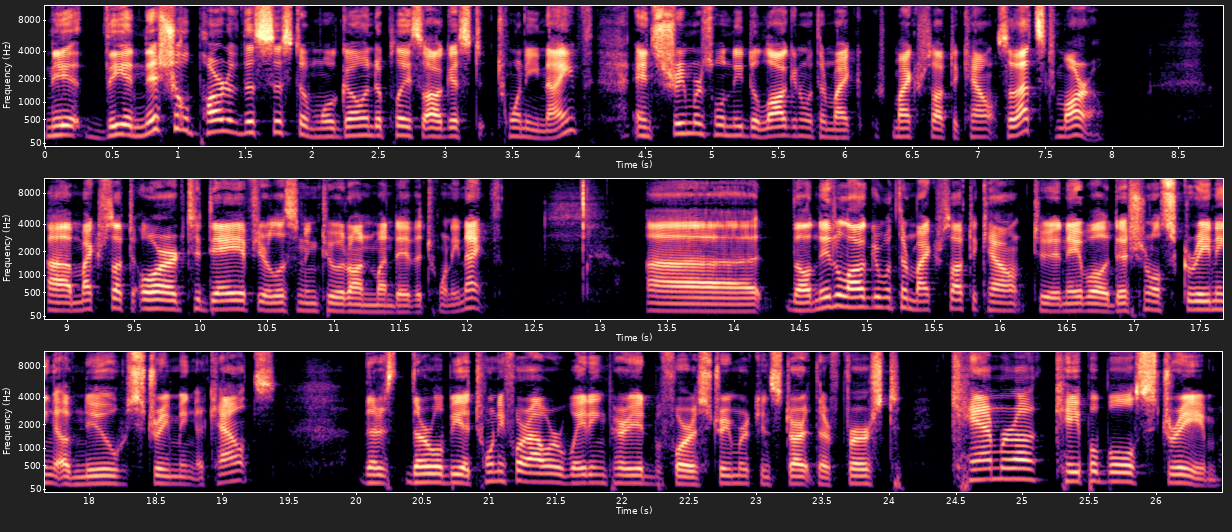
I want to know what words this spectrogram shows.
The initial part of this system will go into place August 29th, and streamers will need to log in with their Microsoft account. So that's tomorrow. Uh, Microsoft, or today if you're listening to it on Monday, the 29th. Uh, they'll need to log in with their Microsoft account to enable additional screening of new streaming accounts. There's there will be a 24-hour waiting period before a streamer can start their first camera-capable stream.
